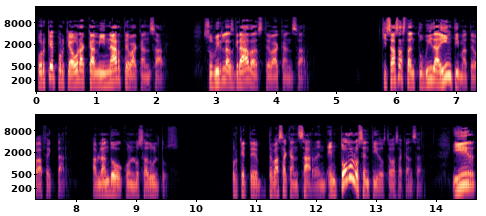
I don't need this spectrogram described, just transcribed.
¿Por qué? Porque ahora caminar te va a cansar, subir las gradas te va a cansar, quizás hasta en tu vida íntima te va a afectar, hablando con los adultos porque te, vas a cansar, en, todos los sentidos te vas a cansar. Ir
